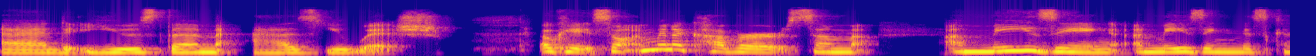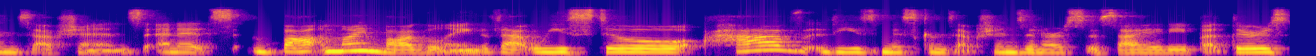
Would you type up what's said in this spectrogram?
and use them as you wish. Okay, so I'm going to cover some amazing, amazing misconceptions. And it's bo- mind boggling that we still have these misconceptions in our society, but there's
